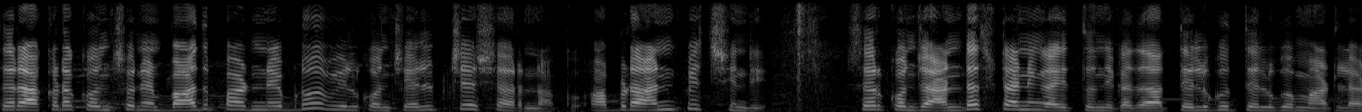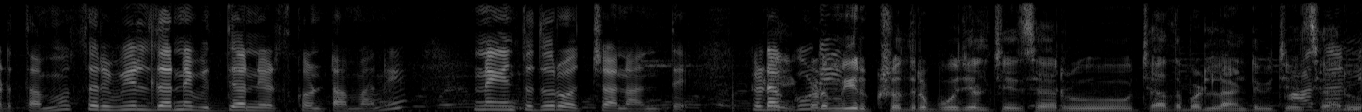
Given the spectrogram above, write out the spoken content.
సరే అక్కడ కొంచెం నేను బాధపడినప్పుడు వీళ్ళు కొంచెం హెల్ప్ చేశారు నాకు. అప్పుడు అనిపించింది సరే కొంచెం అండర్స్టాండింగ్ అవుతుంది కదా తెలుగు తెలుగు మాట్లాడతాము. సరే వీళ్ళదనే విద్య నేర్చుకుంటామని నేను ఇంత దూరం వచ్చాను అంతే. ఇక్కడ ఇక్కడ మీరు క్షుద్ర పూజలు చేశారు చేతబడి లాంటివి చేశారు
